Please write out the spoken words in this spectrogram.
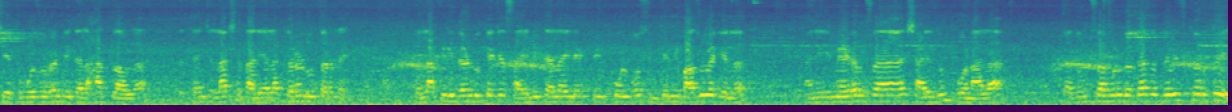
शेतमजुरांनी त्याला हात लावला. तर त्यांच्या लक्षात आले याला करंट उतरलं आहे तर लाकडी दंडुक्याच्या साहाय्याने त्याला इलेक्ट्रिक पोल बसून त्यांनी बाजूला केलं. आणि मॅडमचा शाळेतून फोन आला. का तुमचा मुलगा कसा तरीच करतोय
